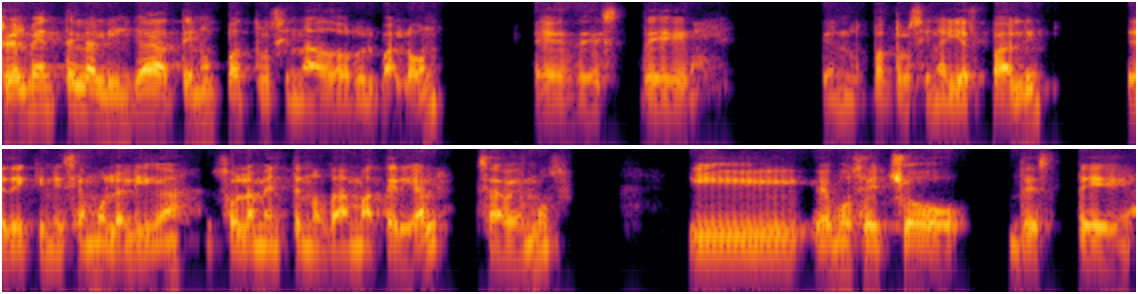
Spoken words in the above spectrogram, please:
Realmente la liga tiene un patrocinador del balón, eh, este, que nos patrocina y Spalding. Desde que iniciamos la liga solamente nos da material, sabemos, y hemos hecho de este,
